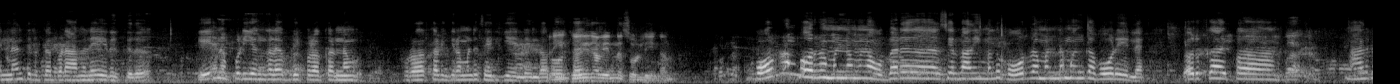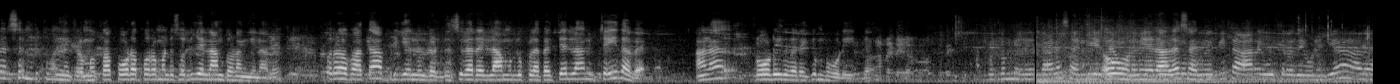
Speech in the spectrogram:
என்ன திருத்தப்படாமலே இருக்குது. ஏன் இப்படி எங்களை இப்படி புறக்கணும் புறக்கணிக்கிறோம்னு தெரியல இந்த கேட்க என்ன சொல்லினா போடுறோம் போடுற மண்ணம்னா ஒவ்வொரு அரசியல்வாதியும் வந்து போடுற மண்ணம் இங்கே போட இல்லை. ஒருக்கா இப்போ நாலு வருஷம் இருக்கு நினைக்கிறோம் ஒருக்கா போட போகிறோம்னு சொல்லி எல்லாம் தொடங்கினாரு. அப்புறம் பார்த்தா அப்படியே நின்றுடுது. சிலர் எல்லாம் உள்ளுக்குள்ளே வச்சு எல்லாம் செய்தவ. ஆனால் ரோடு இது வரைக்கும் போட இல்லை. அதுக்கு மேலால சல்லியை ஓ மேலால சரி சரி தாரை ஊத்துறதே ஒழிய அதை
